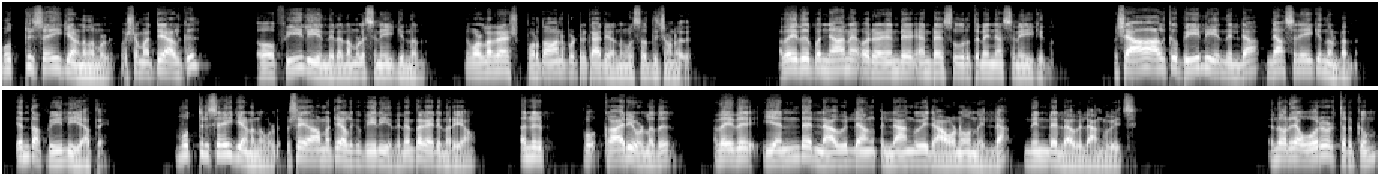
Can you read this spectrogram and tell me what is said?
ഒത്തിരി സ്നേഹിക്കുകയാണ് നമ്മൾ. പക്ഷെ മറ്റേ ആൾക്ക് ഫീൽ ചെയ്യുന്നില്ല നമ്മൾ സ്നേഹിക്കുന്നതെന്ന്. ഇത് വളരെ പ്രധാനപ്പെട്ട ഒരു കാര്യമാണ്. നിങ്ങൾ ശ്രദ്ധിച്ചോണത് അതായത് ഇപ്പം ഞാൻ ഒരു എന്റെ എന്റെ സുഹൃത്തിനെ ഞാൻ സ്നേഹിക്കുന്നു. പക്ഷെ ആ ആൾക്ക് ഫീൽ ചെയ്യുന്നില്ല ഞാൻ സ്നേഹിക്കുന്നുണ്ടെന്ന്. എന്താ ഫീൽ ചെയ്യാത്തത് ഒത്തിരി സ്നേഹിക്കുകയാണ് നമ്മൾ. പക്ഷേ ആ മറ്റേ ആൾക്ക് ഫീൽ ചെയ്യുന്നില്ല. എന്താ കാര്യം എന്നറിയാം അതിനൊരു കാര്യമുള്ളത് അതായത് എന്റെ ലവ് ലാംഗ്വേജ് ആവണമെന്നില്ല നിന്റെ ലവ് ലാംഗ്വേജ്. എന്ന് പറഞ്ഞാൽ ഓരോരുത്തർക്കും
